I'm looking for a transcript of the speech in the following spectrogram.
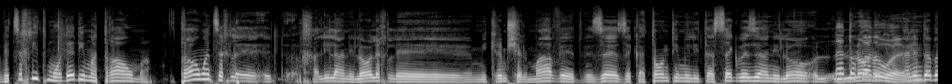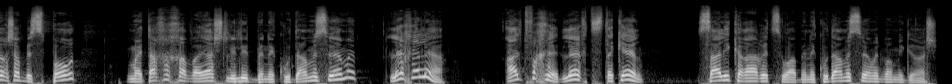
וצריך להתמודד עם הטראומה. טראומה צריך, ל... חלילה, אני לא הולך למקרים של מוות וזה, זה קטונתי מלהתעסק בזה, אני לא... נטו לא... כדורגל. אני מדבר עכשיו בספורט, אם הייתה לך חוויה שלילית בנקודה מסוימת, לך אליה. אל תפחד, לך, תסתכל. סלי קרא רצועה בנקודה מסוימת במגרש,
